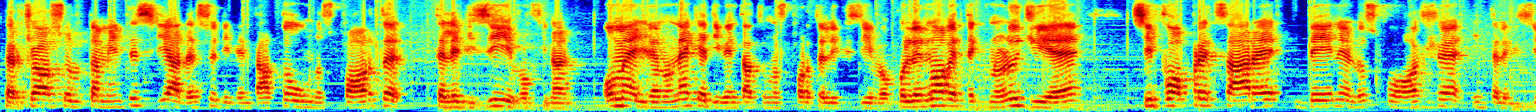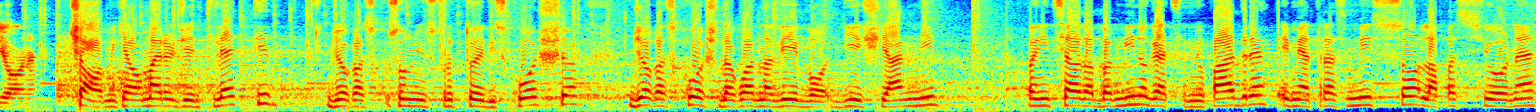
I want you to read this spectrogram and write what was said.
Perciò assolutamente sì, adesso è diventato uno sport televisivo, o meglio, non è che è diventato uno sport televisivo, con le nuove tecnologie si può apprezzare bene lo squash in televisione. Ciao, mi chiamo Mario Gentiletti, sono un istruttore di squash, gioco a squash da quando avevo 10 anni. Ho iniziato da bambino grazie a mio padre e mi ha trasmesso la passione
